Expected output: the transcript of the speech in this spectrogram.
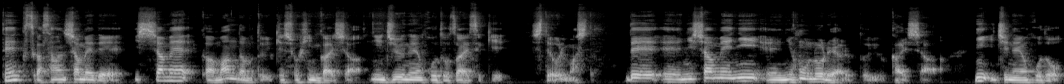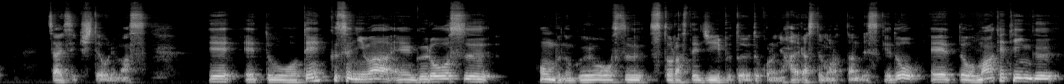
ー、10X が3社目で、1社目がマンダムという化粧品会社に10年ほど在籍しておりました。で、2社目に、日本ロレアルという会社に1年ほど在籍しております。で、えっと、10X には、グロース、本部のグロースストラステジー部というところに入らせてもらったんですけど、えっと、マーケティング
